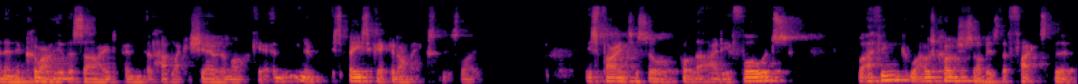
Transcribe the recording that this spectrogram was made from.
and then they come out the other side and they'll have like a share of the market. And you know, it's basic economics. And it's like it's fine to sort of put that idea forwards. But I think what I was conscious of is the fact that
